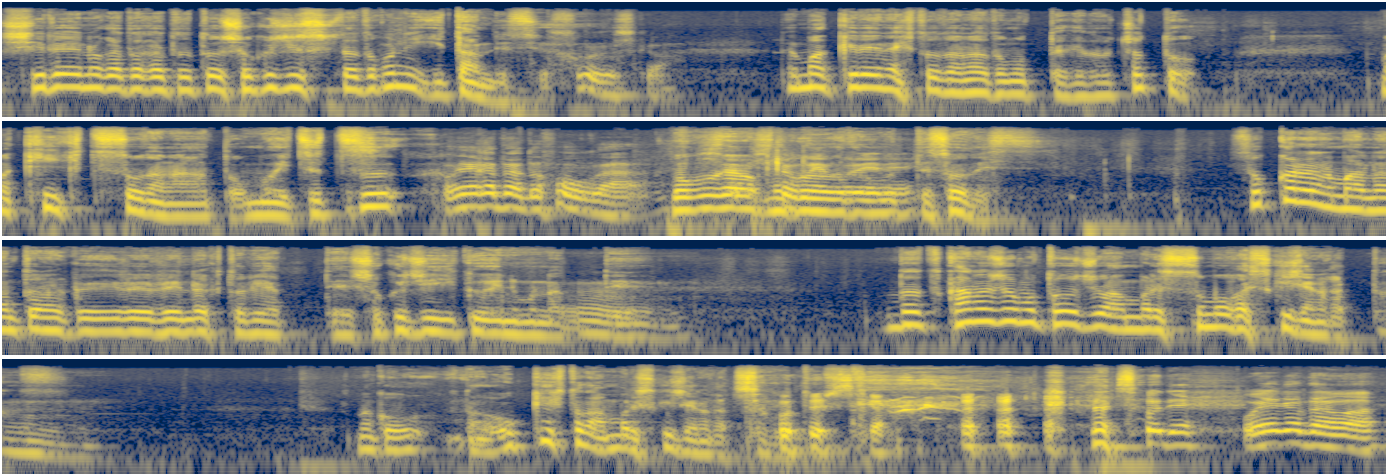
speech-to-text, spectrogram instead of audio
知り合いの方々と食事したところにいたんですよ。そうですか。でまあ綺麗な人だなと思ったけどちょっとまあ、気きつそうだなと思いつつ親方の方が僕が僕が思ってそうです。そこからまあなんとなくいろいろ連絡取り合って食事行く上にもなって、うん、だって彼女も当時はあんまり相撲が好きじゃなかったんです、うん、なんかなんか大きい人があんまり好きじゃなかった。そうですか。それで親方は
